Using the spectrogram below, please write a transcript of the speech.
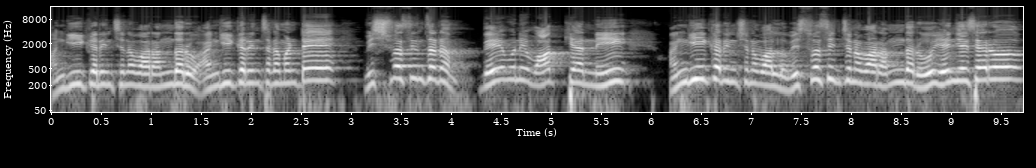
అంగీకరించిన వారందరూ అంగీకరించడం అంటే విశ్వసించడం. దేవుని వాక్యాన్ని అంగీకరించిన వాళ్ళు విశ్వసించిన వారందరూ ఏం చేశారు?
